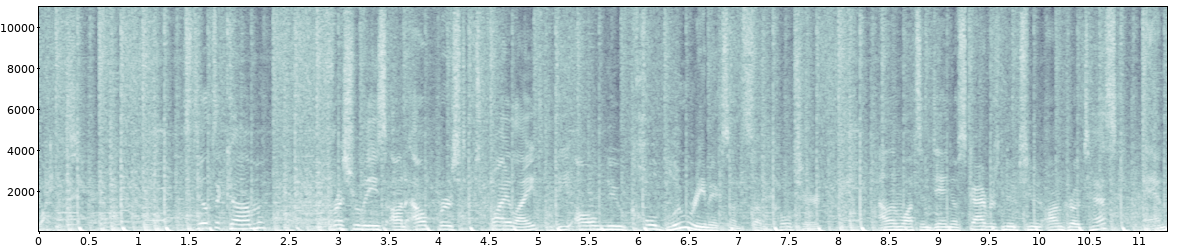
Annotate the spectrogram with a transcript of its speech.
White. Still to come, the fresh release on Outburst Twilight, the all new Cold Blue remix on Subculture, Allen Watts and Daniel Skyver's new tune on Grotesque, and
